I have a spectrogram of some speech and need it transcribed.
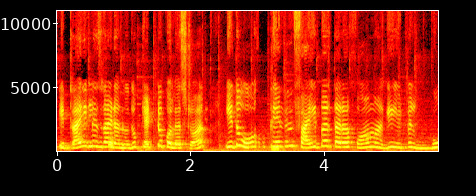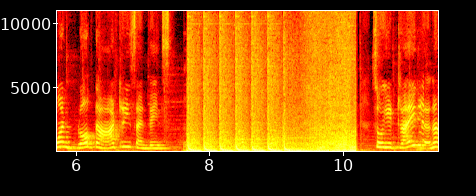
ಈ ಟ್ರೈಗ್ಲಿಸರೈಡ್ ಅನ್ನೋದು ಕೆಟ್ಟು ಕೊಲೆಸ್ಟ್ರಾಲ್ ಇದು ಥಿನ್ ಫೈಬರ್ ತರ ಫಾರ್ಮ್ ಆಗಿ it will go and block the arteries and veins so ಈ ಟ್ರೈಗ್ಲಿನ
